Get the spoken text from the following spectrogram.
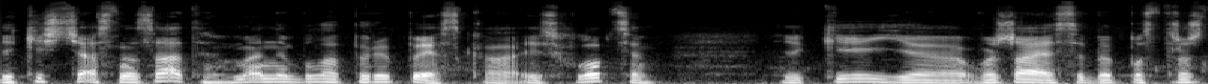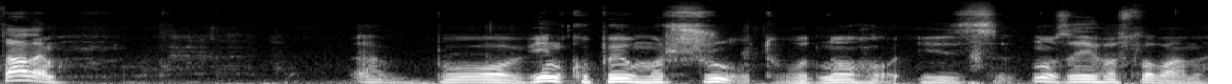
якийсь час назад в мене була переписка із хлопцем, який е, вважає себе постраждалим, е, бо він купив маршрут в одного із, ну, за його словами,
